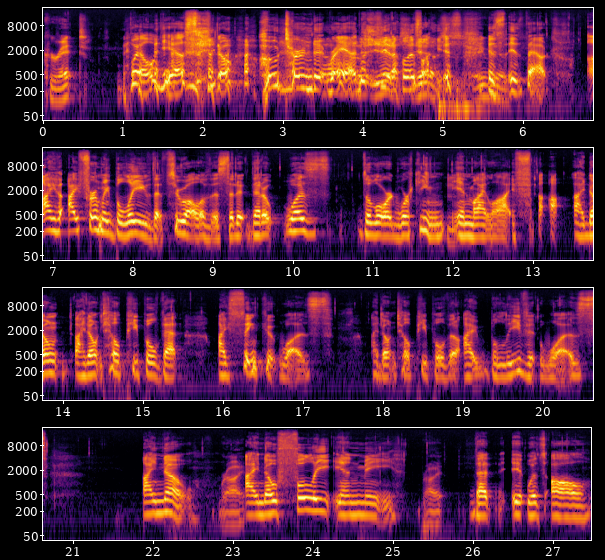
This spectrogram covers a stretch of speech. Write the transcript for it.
correct? Well, yes, you know, who turned it oh, red? yes, you know, it's yes. like, is, Amen. is, is that. I, I firmly believe that through all of this, that it, that it was the Lord working mm-hmm. in my life. I, I don't I don't tell people that I think it was. I don't tell people that I believe it was. I know. Right. I know fully in me right. that it was all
